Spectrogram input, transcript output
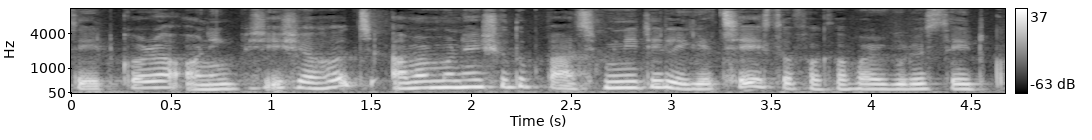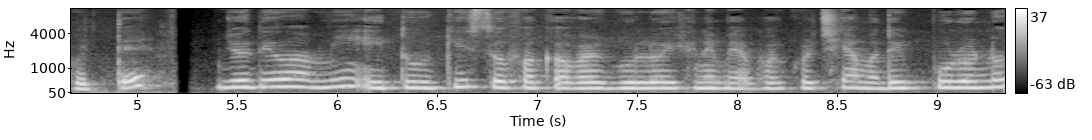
সেট করা অনেক বেশি সহজ। আমার মনে হয় শুধু পাঁচ মিনিটই লেগেছে এই সোফা কভারগুলো সেট করতে। যদিও আমি এই তুর্কি সোফা কভারগুলো এখানে ব্যবহার করছি আমাদের পুরনো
